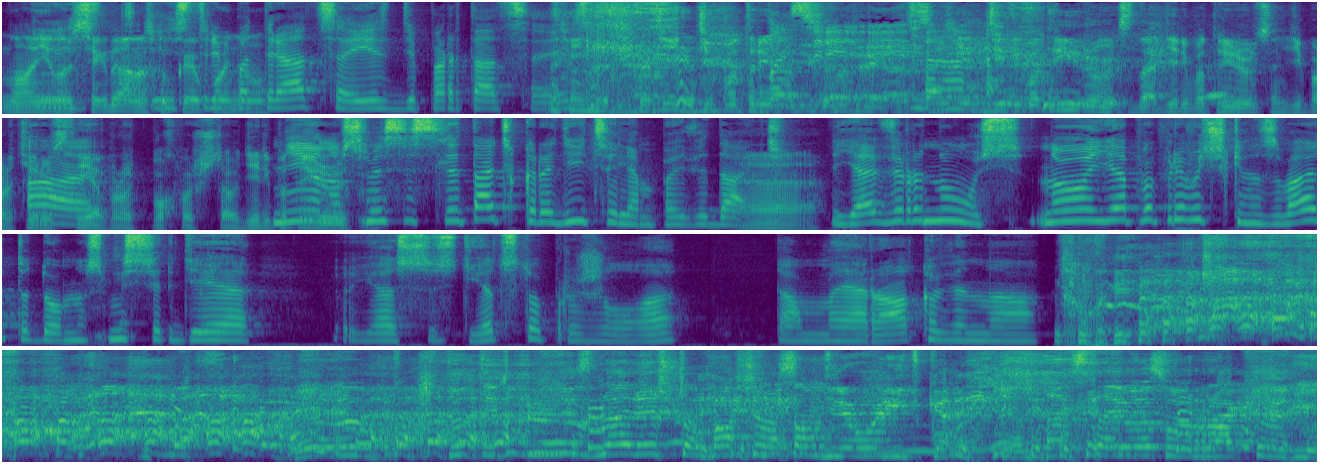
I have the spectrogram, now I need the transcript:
Но они Есть- навсегда, насколько я Есть понял. репатриация, есть депортация. есть- Депатриация. Последний, А, да. нет, дерепатрируется, да, дерепатрируется, не депортируется, А. я просто плохо прочитал, Не, ну в смысле слетать к родителям повидать. А. Я вернусь. Но я по привычке называю это дом. Ну, в смысле, где я с детства прожила. Там моя раковина. Тут, и тут мы узнали, что Маша на самом деле улитка. Она оставила свою раковину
